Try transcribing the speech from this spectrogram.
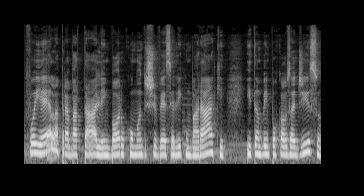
foi ela para a batalha, embora o comando estivesse ali com Baraque, e também por causa disso,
